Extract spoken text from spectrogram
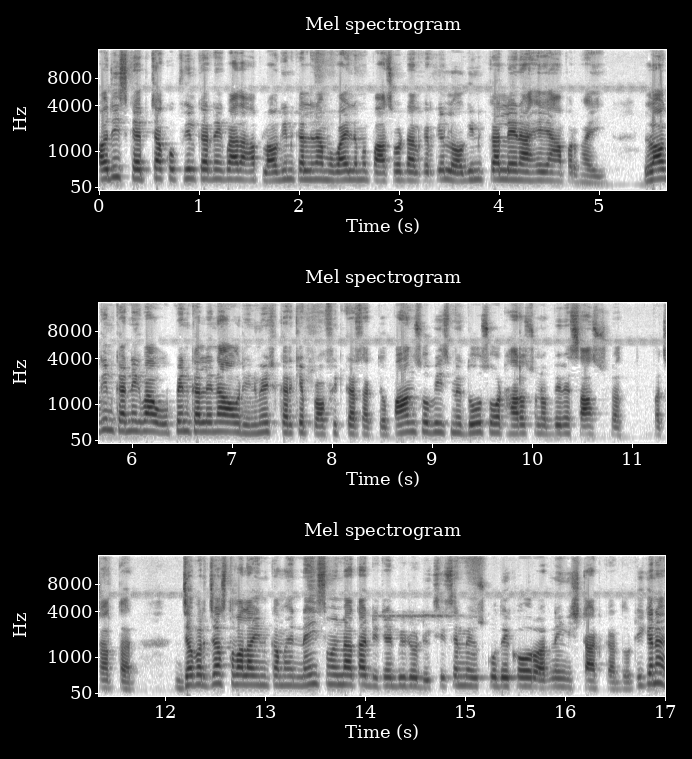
और इस कैप्चा को फिल करने के बाद आप लॉगिन कर लेना। मोबाइल नंबर पासवर्ड डाल करके लॉगिन कर लेना है यहाँ पर भाई। लॉगिन करने के बाद ओपन कर लेना और इन्वेस्ट करके प्रॉफिट कर सकते हो। 520 में 200 1890 में सात सौ पचहत्तर। ज़बरदस्त वाला इनकम है, नहीं समझ में आता, डिटेल वीडियो डिस्क्रिप्शन में उसको देखो और अर्निंग स्टार्ट कर दो, ठीक है ना?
